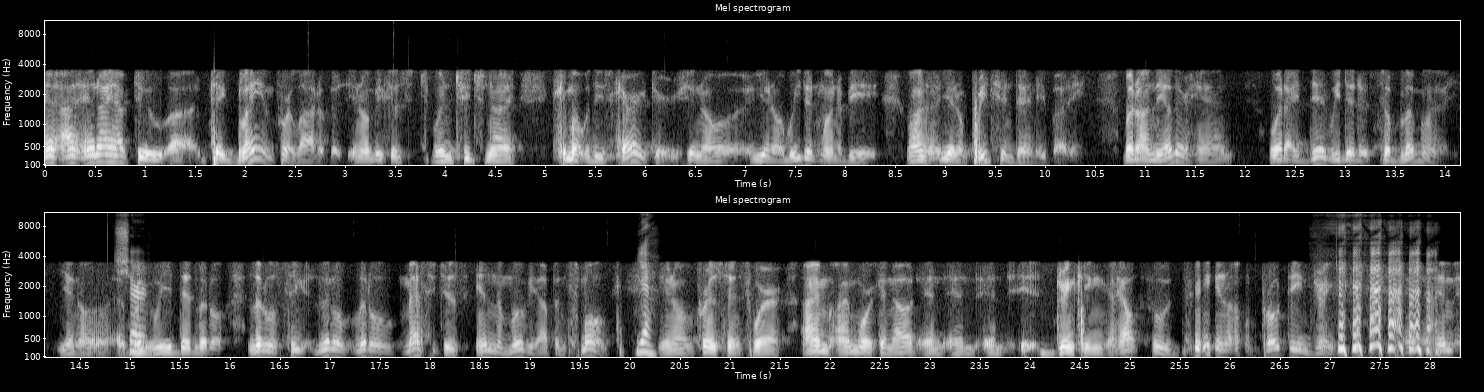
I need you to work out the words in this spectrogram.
And I, and I have to uh, take blame for a lot of it, you know, because when Cheech and I came up with these characters, you know, you know, we didn't want to be on, you know, preaching to anybody. But on the other hand, what I did, we did it subliminally. You know, Sure. we, we did little, little, little, little messages in the movie up in smoke. Yeah. You know, for instance, where I'm I'm working out and and and drinking health food, you know, protein drinks, and, and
